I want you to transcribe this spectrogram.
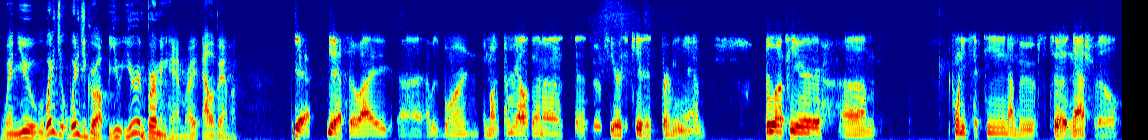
when you where did you where did you grow up? You you're in Birmingham, right, Alabama? Yeah, yeah. So I uh, I was born in Montgomery, Alabama, then moved here as a kid, Birmingham. Grew up here. Um, 2015, I moved to Nashville,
